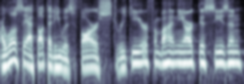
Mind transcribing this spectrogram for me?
I will say, I thought that he was far streakier from behind the arc this season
